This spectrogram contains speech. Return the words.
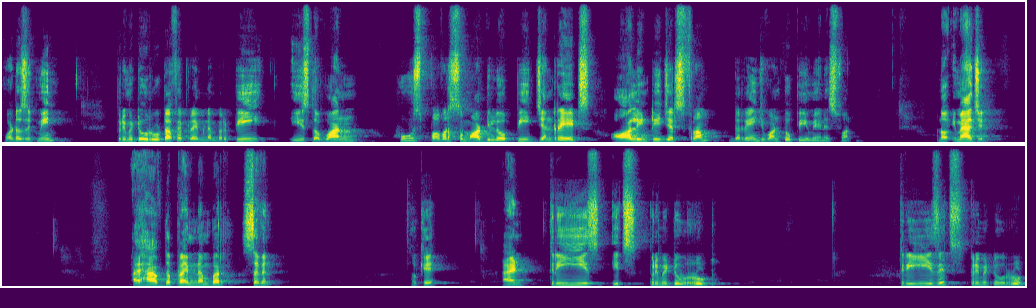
What does it mean? Primitive root of a prime number p is the one whose powers modulo p generates all integers from the range 1 to p minus 1. Now imagine I have the prime number 7 okay and 3 is its primitive root 3 is its primitive root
